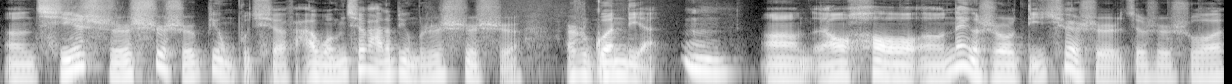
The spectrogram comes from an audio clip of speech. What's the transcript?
嗯、其实事实并不缺乏，我们缺乏的并不是事实，而而是观点。嗯啊，然后呃，那个时候的确是，就是说，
